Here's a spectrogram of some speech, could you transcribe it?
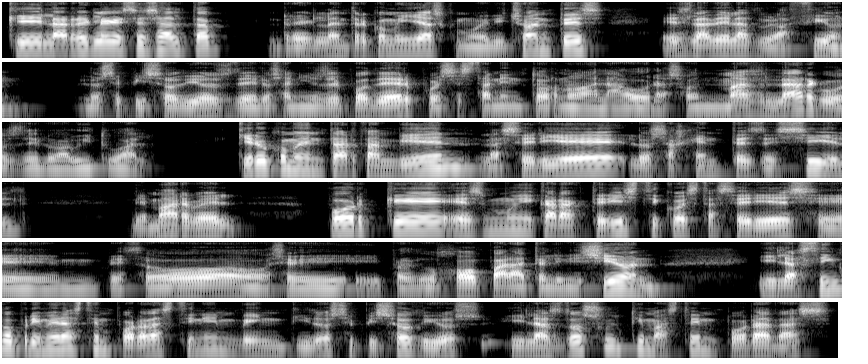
que la regla que se salta regla entre comillas, como he dicho antes, es la de la duración. Los episodios de Los Anillos de Poder pues están en torno a la hora, son más largos de lo habitual. Quiero comentar también la serie Los Agentes de Shield de Marvel, porque es muy característico, esta serie se empezó, se produjo para televisión, y las cinco primeras temporadas tienen 22 episodios y las dos últimas temporadas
